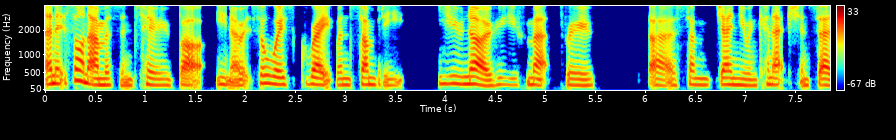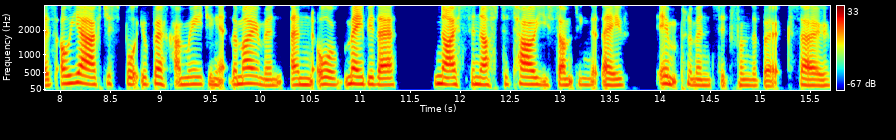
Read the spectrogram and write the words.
and it's on Amazon too, but, you know, it's always great when somebody you know who you've met through uh, some genuine connection says, "Oh yeah, I've just bought your book. I'm reading it at the moment," and or maybe they're nice enough to tell you something that they've implemented from the book. So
